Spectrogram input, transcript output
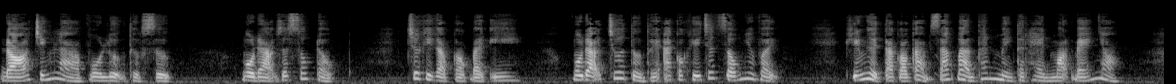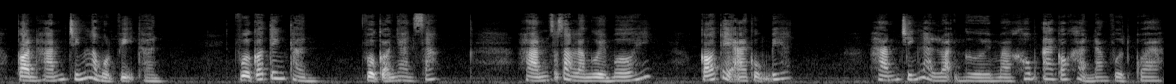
Đó chính là vô lượng thực sự. Ngô Đạo rất xúc động. Trước khi gặp Ngọc Bạch Y Ngô Đạo chưa từng thấy ai có khí chất giống như vậy, Khiến người ta có cảm giác bản thân mình thật hèn mọn bé nhỏ. Còn hắn chính là một vị thần, Vừa có tinh thần, Vừa có nhan sắc. Hắn rõ ràng là người mới, Có thể ai cũng biết. Hắn chính là loại người mà không ai có khả năng vượt qua.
